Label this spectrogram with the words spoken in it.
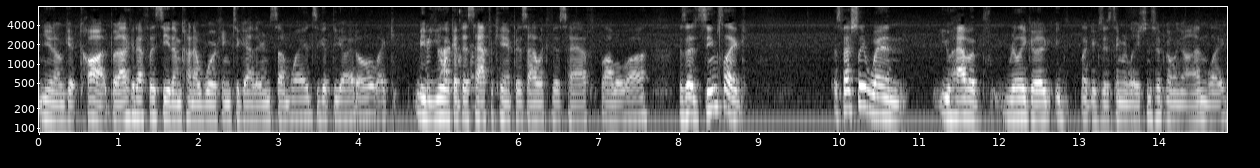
you know, get caught. But I could definitely see them kind of working together in some way to get the idol. Like maybe you look at this half of campus, I look at this half, blah blah blah. Because it seems like, especially when you have a really good like existing relationship going on, like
